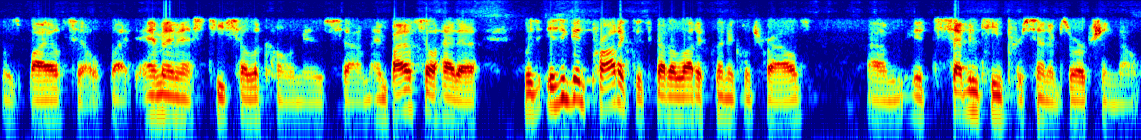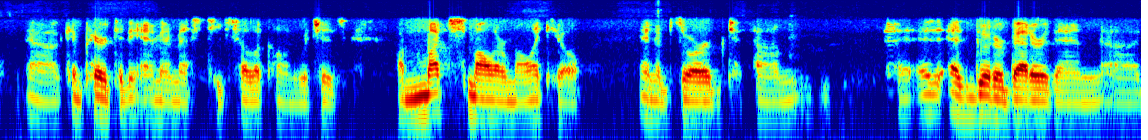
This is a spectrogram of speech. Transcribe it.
was BioSil. But MMST silicone is, um, and BioSil had a was, is a good product. It's got a lot of clinical trials. Um, it's 17% absorption though, uh, compared to the MMST silicone, which is a much smaller molecule and absorbed um, as good or better than uh,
